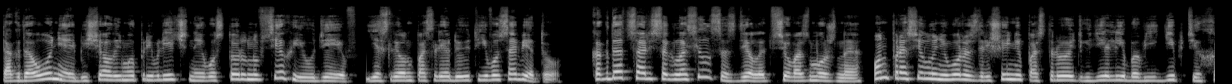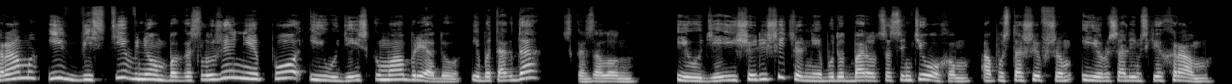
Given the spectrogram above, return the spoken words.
Тогда Ония обещал ему привлечь на его сторону всех иудеев, если он последует его совету. Когда царь согласился сделать все возможное, он просил у него разрешения построить где-либо в Египте храм и ввести в нем богослужение по иудейскому обряду, ибо тогда, — сказал он, — иудеи еще решительнее будут бороться с Антиохом, опустошившим Иерусалимский храм,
